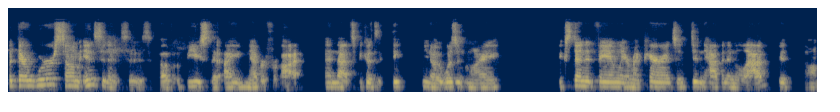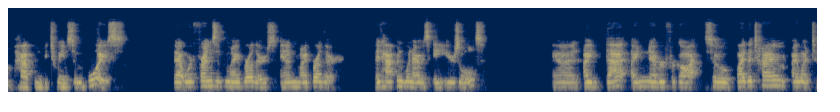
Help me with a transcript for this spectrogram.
But there were some incidences of abuse that I never forgot. And that's because they, you know, it wasn't my extended family or my parents. It didn't happen in the lab. It um, happened between some boys that were friends of my brothers and my brother. It happened when I was eight years old. And I that I never forgot. So by the time I went to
